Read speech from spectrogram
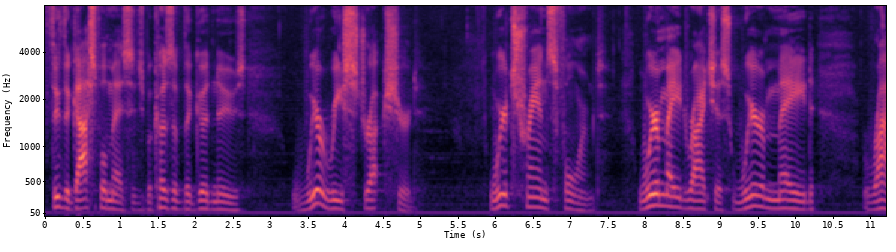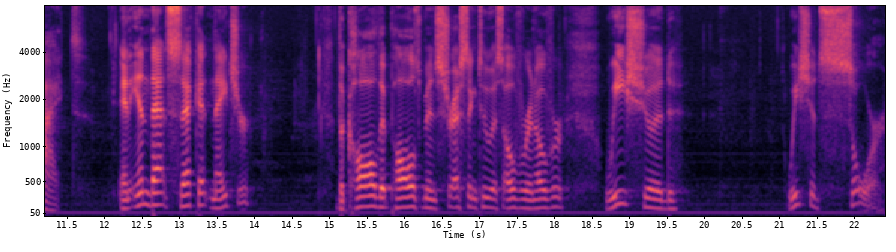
through the gospel message because of the good news, we're restructured, we're transformed, we're made righteous, we're made right. And in that second nature, the call that Paul's been stressing to us over and over, we should we should soar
